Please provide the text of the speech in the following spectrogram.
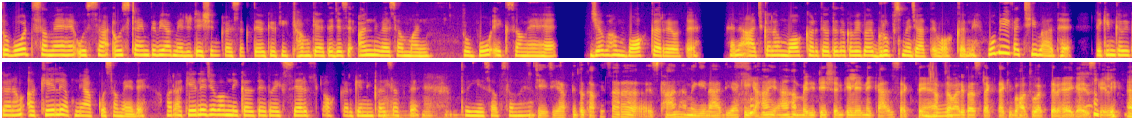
तो वो समय है उस उस टाइम पे भी आप मेडिटेशन कर सकते हो क्योंकि हम कहते हैं जैसे अन्न वैसा मन तो वो एक समय है जब हम वॉक कर रहे होते हैं। है ना? आजकल हम वॉक करते होते तो कभी कभी ग्रुप्स में जाते हैं वॉक करने। वो भी एक अच्छी बात है लेकिन कभी कभार हम अकेले अपने आप को समय दें। और अकेले जब हम निकलते हैं तो एक सेल्फ टॉक करके निकल सकते हैं। हम्म, हम्म, तो ये सब समय जी जी आपने तो काफ़ी सारा स्थान हमें गिना दिया कि यहाँ यहाँ हम मेडिटेशन के लिए निकाल सकते हैं। अब तो हमारे पास लगता है कि बहुत वक्त रहेगा इसके लिए।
